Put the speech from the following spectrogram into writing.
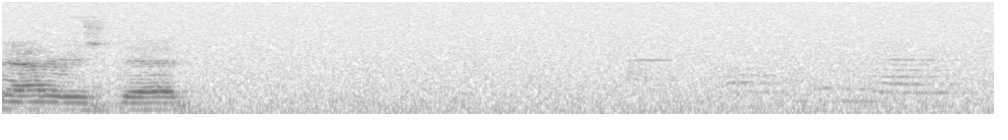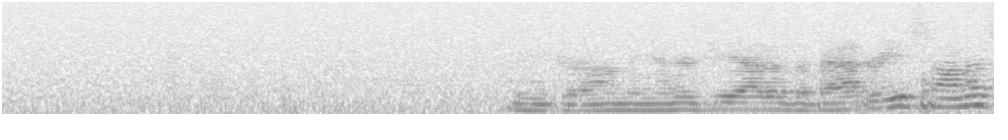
Battery's dead. You drawing the energy out of the batteries on us?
